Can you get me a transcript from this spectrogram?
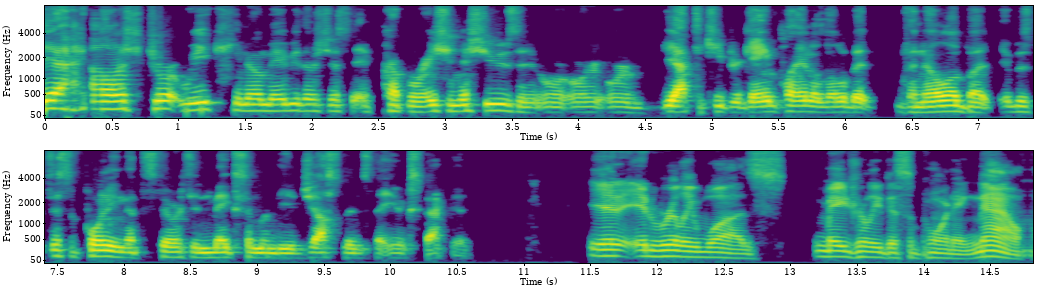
yeah, on a short week, you know, maybe there's just eh, preparation issues, and, or, or, or you have to keep your game plan a little bit vanilla. But it was disappointing that the Steelers didn't make some of the adjustments that you expected. It it really was majorly disappointing. Now,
